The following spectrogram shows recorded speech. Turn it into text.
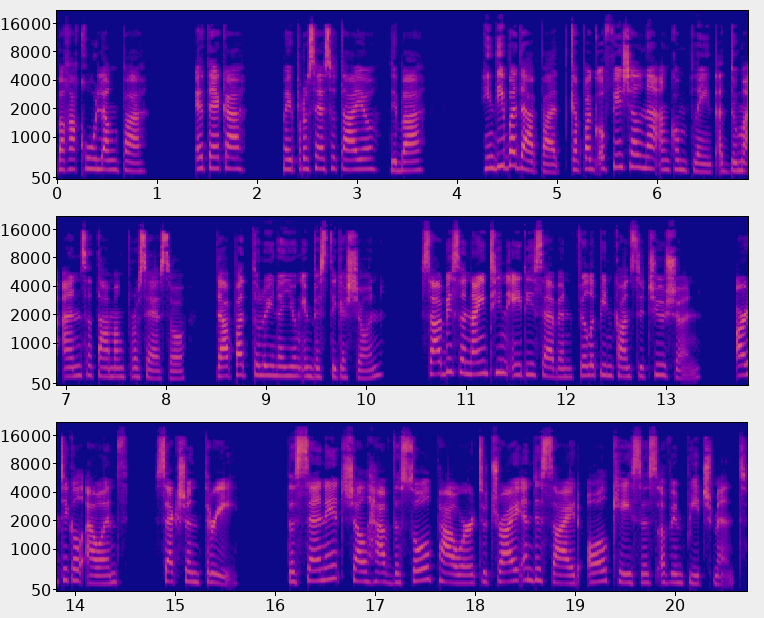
baka kulang pa. Eh teka, may proseso tayo, di ba? Hindi ba dapat kapag official na ang complaint at dumaan sa tamang proseso, dapat tuloy na yung investigasyon? Sabi sa 1987 Philippine Constitution, Article 11, Section 3, The Senate shall have the sole power to try and decide all cases of impeachment.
